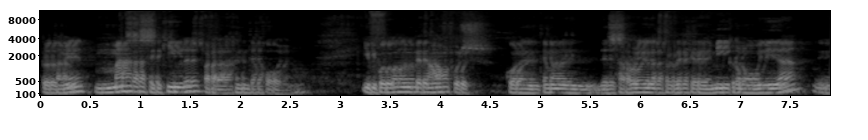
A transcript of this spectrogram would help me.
pero también más asequibles para la gente joven. Y fue cuando empezamos pues, con el tema del desarrollo de la estrategia de micromovilidad. Y,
